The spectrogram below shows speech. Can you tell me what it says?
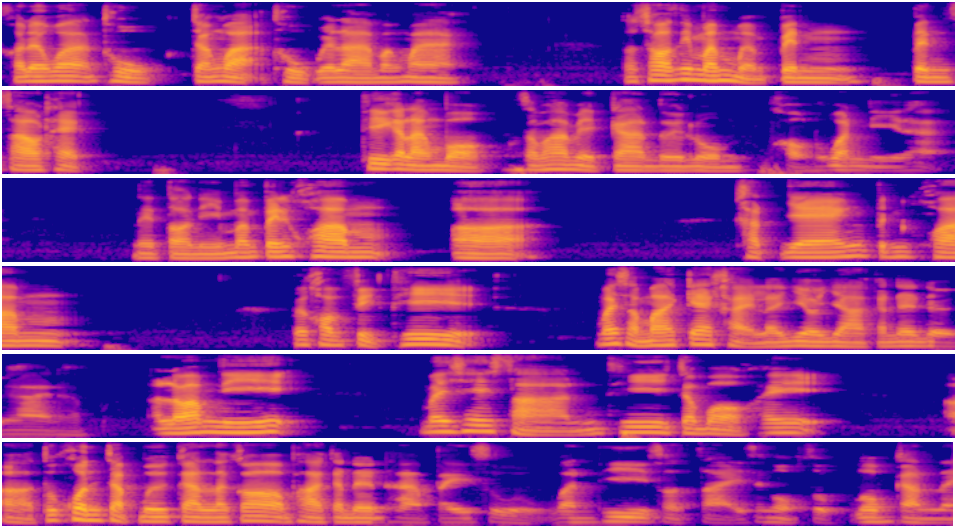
เขาเรียกว่าถูกจังหวะถูกเวลามากๆ เราชอบที่มันเหมือนเป็นเป็นซาวแท็กที่กำลังบอกสภาพเหตุการณ์โดยรวมของทุกวันนี้นะฮะ ในตอนนี้มันเป็นความขัดแย้งเป็นความเป็นคอนฟ lict ที่ไม่สามารถแก้ไขและเยียวยากันได้โดยง่ายนะครับอัลบั้มนี้ ไม่ใช่สารที่จะบอกให้ทุกคนจับมือกันแล้วก็พากันเดินทางไปสู่วันที่สดใสสงบสุขร่วมกันอะไร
